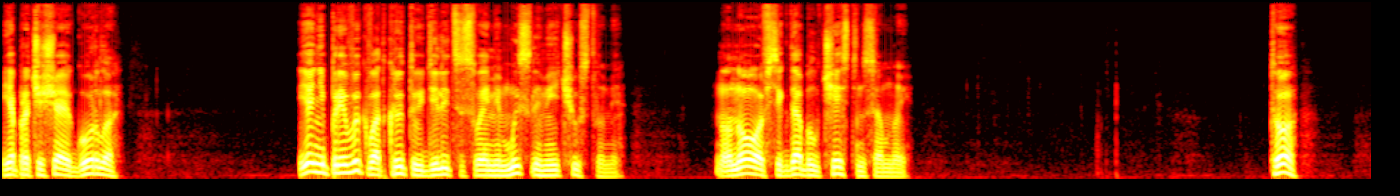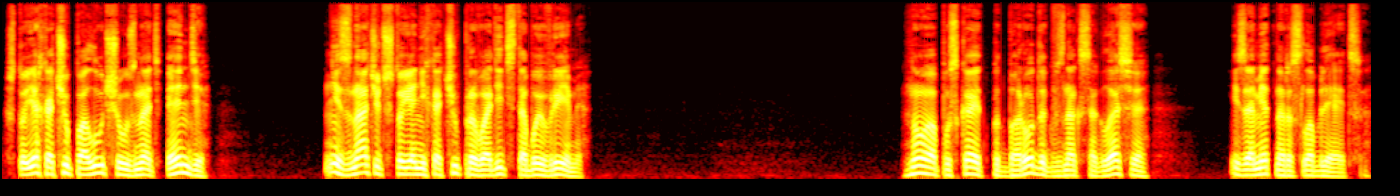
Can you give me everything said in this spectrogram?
Я прочищаю горло. Я не привык в открытую делиться своими мыслями и чувствами. Но Ноа всегда был честен со мной. То, что я хочу получше узнать Энди, не значит, что я не хочу проводить с тобой время. Ноа опускает подбородок в знак согласия, и заметно расслабляется.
